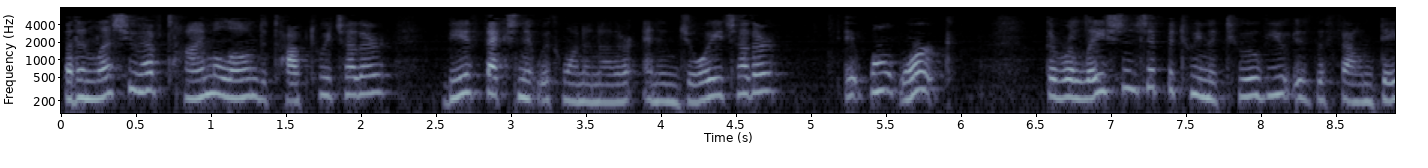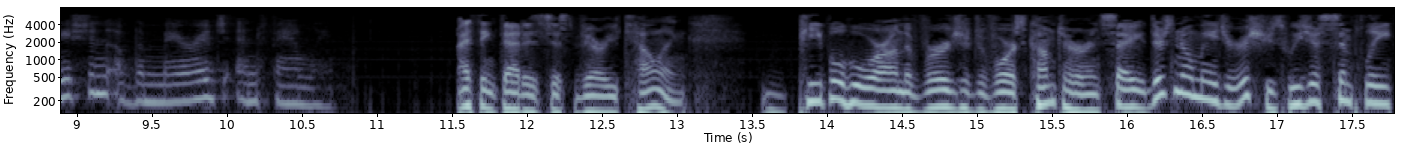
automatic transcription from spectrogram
but unless you have time alone to talk to each other, be affectionate with one another, and enjoy each other, it won't work. The relationship between the two of you is the foundation of the marriage and family. I think that is just very telling. People who are on the verge of divorce come to her and say, There's no major issues. We just simply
